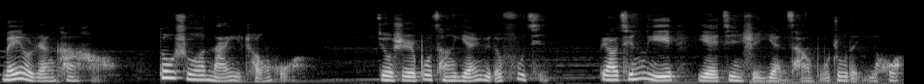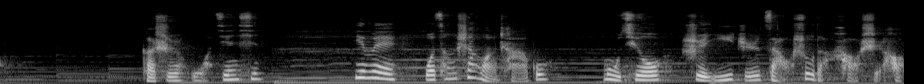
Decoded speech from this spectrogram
没有人看好，都说难以成活。就是不曾言语的父亲，表情里也尽是掩藏不住的疑惑。可是我坚信。因为我曾上网查过，暮秋是移植枣树的好时候。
